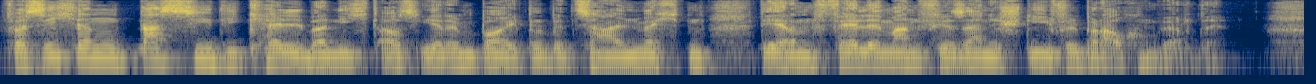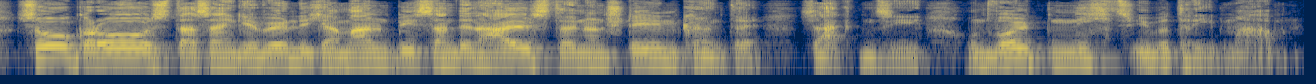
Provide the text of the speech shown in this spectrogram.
versichern, dass sie die Kälber nicht aus ihrem Beutel bezahlen möchten, deren Felle man für seine Stiefel brauchen würde. So groß, dass ein gewöhnlicher Mann bis an den Hals drinnen stehen könnte, sagten sie und wollten nichts übertrieben haben.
